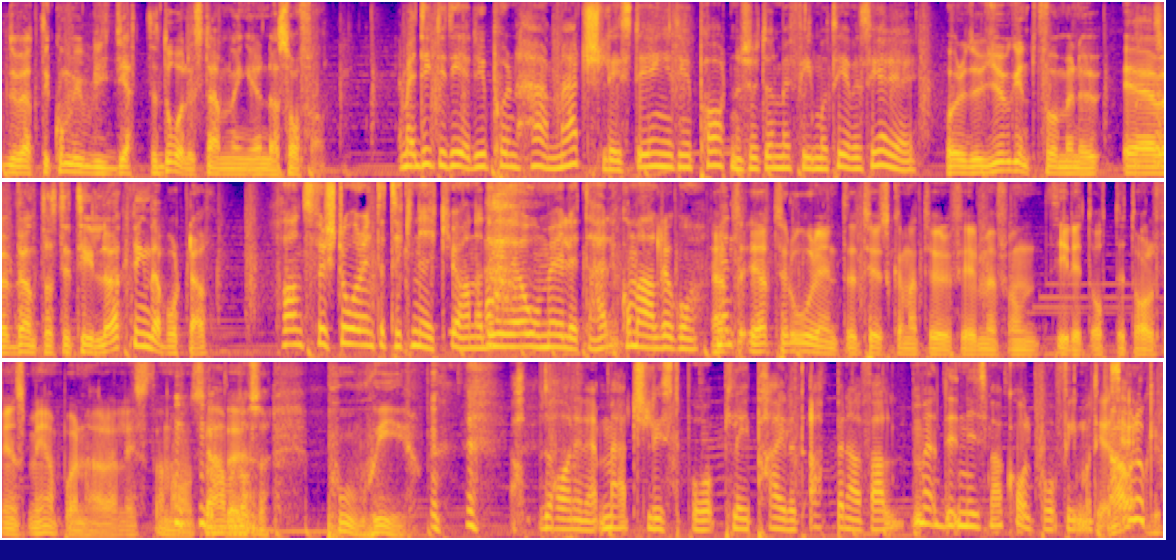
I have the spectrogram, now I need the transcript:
du vet, det kommer ju bli jättedålig stämning i den där soffan. Men det är inte det, det är ju på den här Matchlist. Det är ingenting med partners utan med film och tv-serier. Hörru, du ljug inte för mig nu. Eh, väntas det tillökning där borta? Hans förstår inte teknik Johanna, det är omöjligt det här. Det kommer aldrig att gå. Jag, jag tror inte tyska naturfilmer från tidigt 80-tal finns med på den här listan. Hans. Så Ja, då har ni det. Matchlist på Play Pilot-appen i alla fall. Men det är ni som har koll på film och tv-serier. Ja, men okej.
